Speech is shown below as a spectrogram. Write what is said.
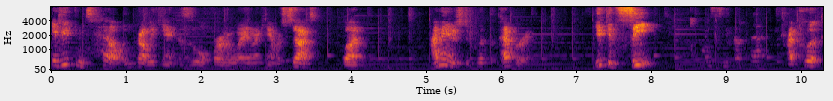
if you can tell, you probably can't because it's a little further away and my camera sucks, but I managed to put the pepper in. You can see, We'll see about that. I put.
